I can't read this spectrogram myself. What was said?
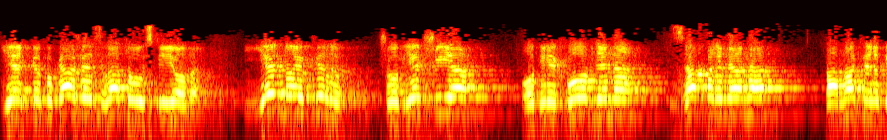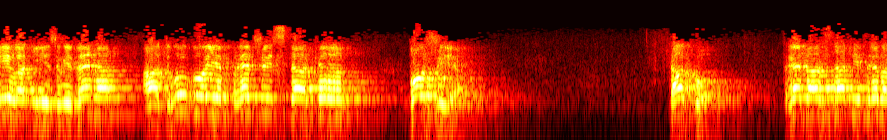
Jer, kako kaže Zlatousti Jovan, jedno je krv čovječija, ogrehovljena, zaprljana, pa makar bila i izlivena, a drugo je prečista krv Božija. Tako, treba znati i treba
